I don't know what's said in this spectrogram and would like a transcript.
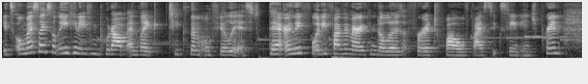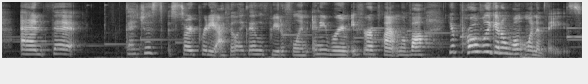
It's almost like something you can even put up and like tick them off your list. They're only 45 American dollars for a 12 by 16 inch print and they're they're just so pretty. I feel like they look beautiful in any room. If you're a plant lover, you're probably gonna want one of these.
